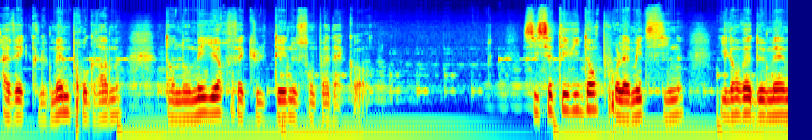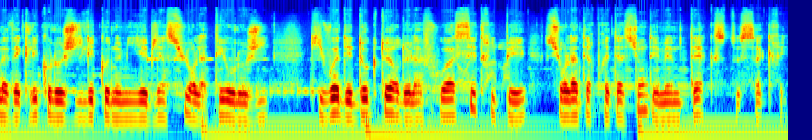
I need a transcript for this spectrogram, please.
avec le même programme dans nos meilleures facultés ne sont pas d'accord. Si c'est évident pour la médecine, il en va de même avec l'écologie, l'économie et bien sûr la théologie, qui voit des docteurs de la foi s'étriper sur l'interprétation des mêmes textes sacrés.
